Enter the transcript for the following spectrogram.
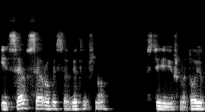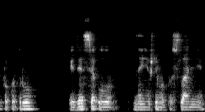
І це все робиться виключно з тією ж метою, про котру йдеться у нинішньому посланні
